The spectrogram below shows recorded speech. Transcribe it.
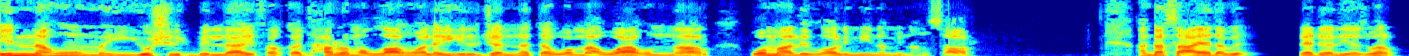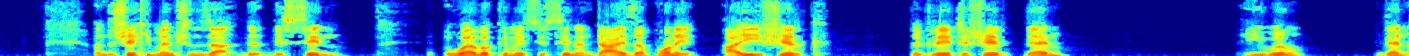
إنه من يشرك بالله فقد حرم الله عليه الجنة ومأواه النار وما للظالمين من أنصار And that's the ayah that we read earlier as well. And the Shaykh mentions that the, the sin, whoever commits a sin and dies upon it, i.e., shirk, the greater shirk, then he will, then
